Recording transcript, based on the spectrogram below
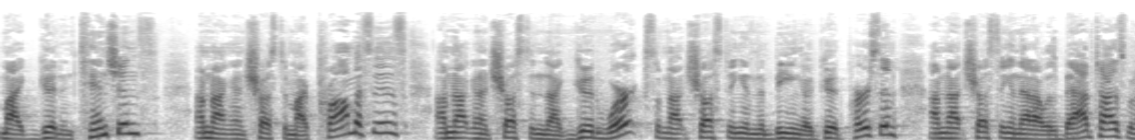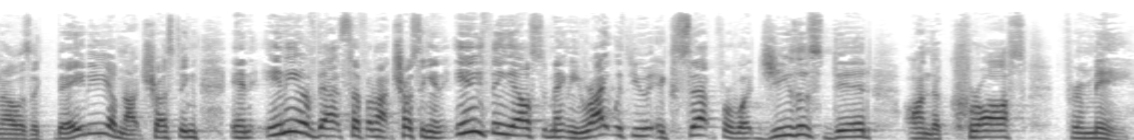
my good intentions. I'm not going to trust in my promises. I'm not going to trust in my good works. I'm not trusting in being a good person. I'm not trusting in that I was baptized when I was a baby. I'm not trusting in any of that stuff. I'm not trusting in anything else to make me right with you except for what Jesus did on the cross for me.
